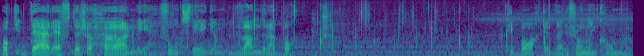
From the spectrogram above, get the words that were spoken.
Och därefter så hör ni fotstegen vandra bort. Tillbaka därifrån den kom.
